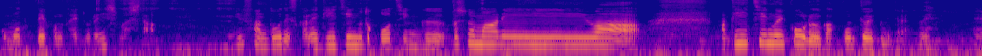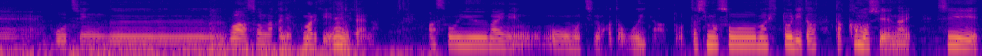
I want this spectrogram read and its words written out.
思ってこのタイトルにしました。皆さんどうですかねティーチングとコーチング。私の周りは、まあ、ティーチングイコール学校教育みたいなね、えー、コーチングはその中に含まれていないみたいな、まあ、そういう概念をお持ちの方多いなと。私もその一人だったかもしれないし、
